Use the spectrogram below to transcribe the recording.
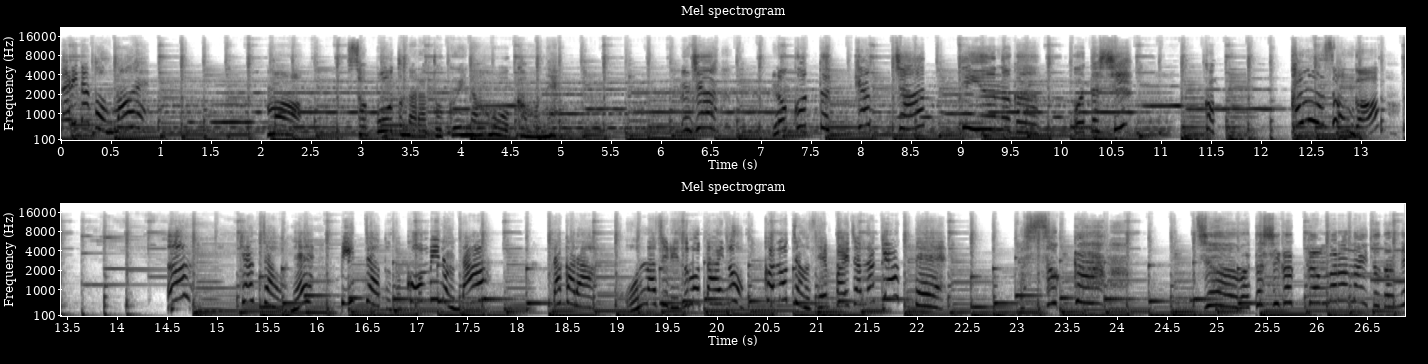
たりだと思う。まあサポートなら得意な方かもね。じゃあ残ったキャッチャーっていうのが私？カモンさんが？キャッチャーはねピッチャーとのコンビなんだ。だから同じリズム隊のかのちゃん先輩じゃなきゃって。そっか。私が頑張らないとだね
